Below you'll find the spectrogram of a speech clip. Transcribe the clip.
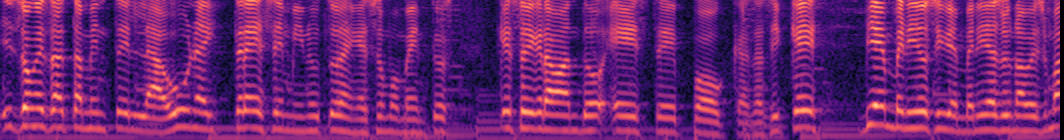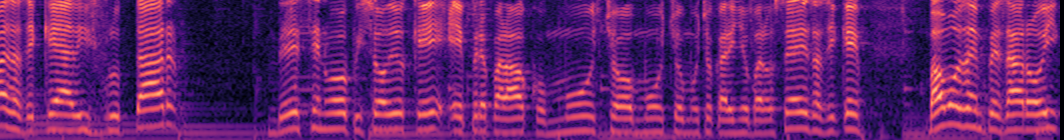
y son exactamente la 1 y 13 minutos en esos momentos que estoy grabando este podcast. Así que bienvenidos y bienvenidas una vez más. Así que a disfrutar de este nuevo episodio que he preparado con mucho, mucho, mucho cariño para ustedes. Así que vamos a empezar hoy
